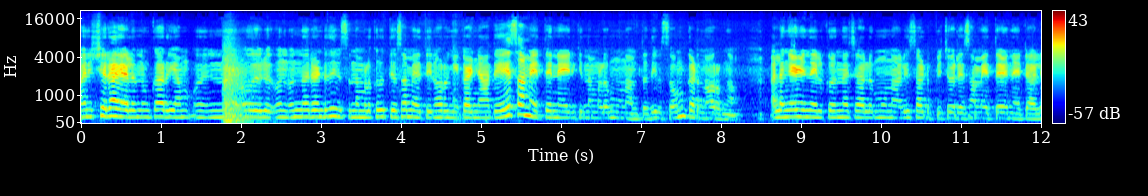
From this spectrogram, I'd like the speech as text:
മനുഷ്യരായാലും നമുക്കറിയാം ഇന്ന് ഒരു ഒന്ന് രണ്ട് ദിവസം നമ്മൾ കൃത്യസമയത്തിന് ഉറങ്ങിക്കഴിഞ്ഞാൽ അതേ സമയത്ത് തന്നെ ആയിരിക്കും നമ്മൾ മൂന്നാമത്തെ ദിവസവും കിടന്നുറങ്ങുക അല്ലെങ്കിൽ എഴുന്നേൽക്കുക എന്ന് വെച്ചാൽ മൂന്നാൽ ദിവസം അടുപ്പിച്ച് ഒരേ സമയത്ത് എഴുന്നേറ്റാൽ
